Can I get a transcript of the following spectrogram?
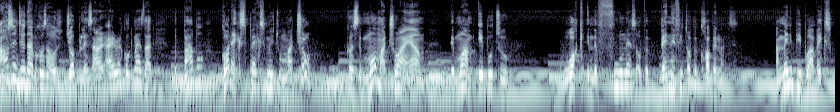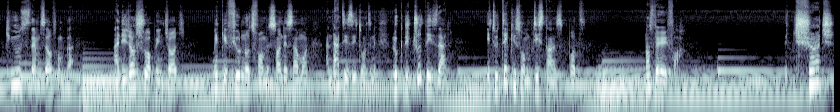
I wasn't doing that because I was jobless. I, I recognize that the Bible, God expects me to mature. Because the more mature I am, the more I'm able to walk in the fullness of the benefit of the covenant. And many people have excused themselves from that. And they just show up in church, make a few notes from a Sunday sermon, and that is it. Look, the truth is that it will take you some distance, but not very far. The church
